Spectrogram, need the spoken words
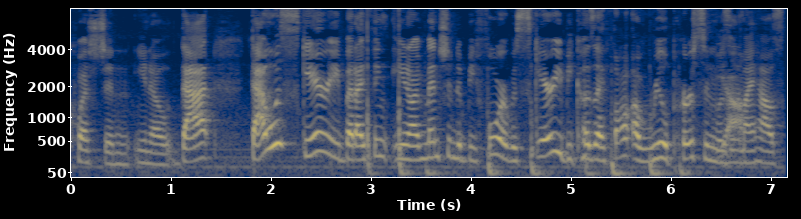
question. You know that that was scary, but I think you know I've mentioned it before. It was scary because I thought a real person was Yeah. in my house,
